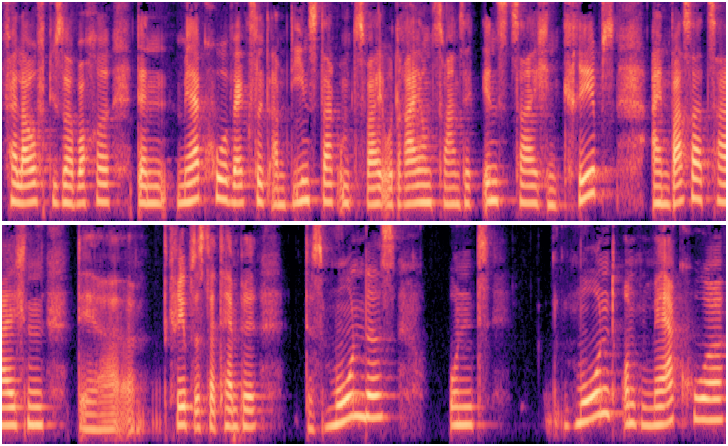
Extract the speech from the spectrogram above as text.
Verlauf dieser Woche, denn Merkur wechselt am Dienstag um 2.23 Uhr ins Zeichen Krebs, ein Wasserzeichen. Der äh, Krebs ist der Tempel des Mondes und Mond und Merkur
